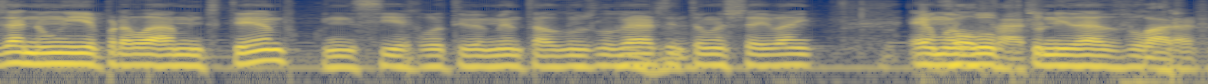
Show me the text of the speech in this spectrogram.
Já não ia para lá há muito tempo, conhecia relativamente alguns lugares, uhum. então achei bem, é uma voltar. boa oportunidade de voltar. Claro.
